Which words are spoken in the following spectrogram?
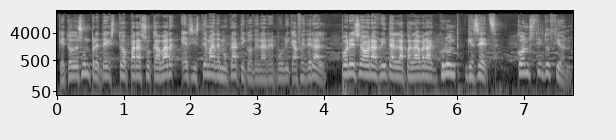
que todo es un pretexto para socavar el sistema democrático de la República Federal. Por eso ahora gritan la palabra Grundgesetz, Constitución.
